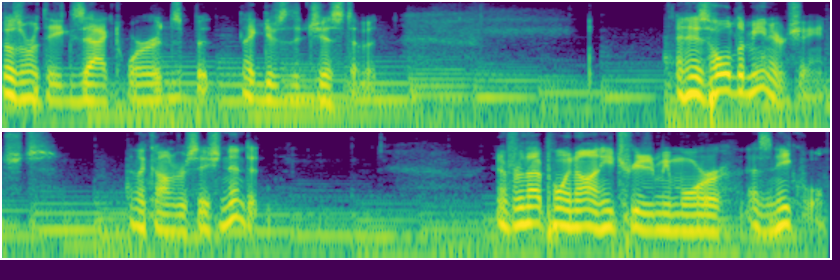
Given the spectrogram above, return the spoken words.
Those weren't the exact words, but that gives the gist of it. And his whole demeanor changed, and the conversation ended. And from that point on, he treated me more as an equal.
